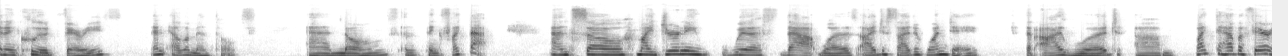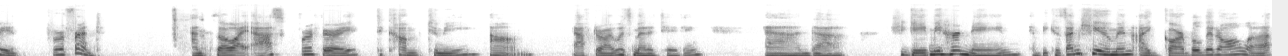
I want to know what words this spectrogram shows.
that include fairies and elementals and gnomes and things like that. And so my journey with that was I decided one day that I would um, like to have a fairy for a friend. And so I asked for a fairy to come to me um, after I was meditating. And uh, she gave me her name. And because I'm human, I garbled it all up.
